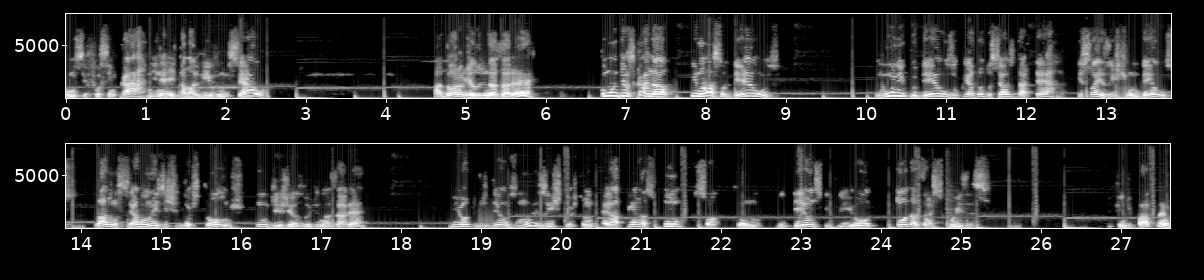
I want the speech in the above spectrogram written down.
como se fosse em carne, né? Ele está lá vivo no céu. Adoram Jesus de Nazaré como um Deus carnal. E nosso Deus o único Deus, o Criador dos céus e da terra, que só existe um Deus, lá no céu não existe dois tronos, um de Jesus de Nazaré e outro de Deus, não existe dois tronos, é apenas um só trono, do Deus que criou todas as coisas. Fim de papo, né?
